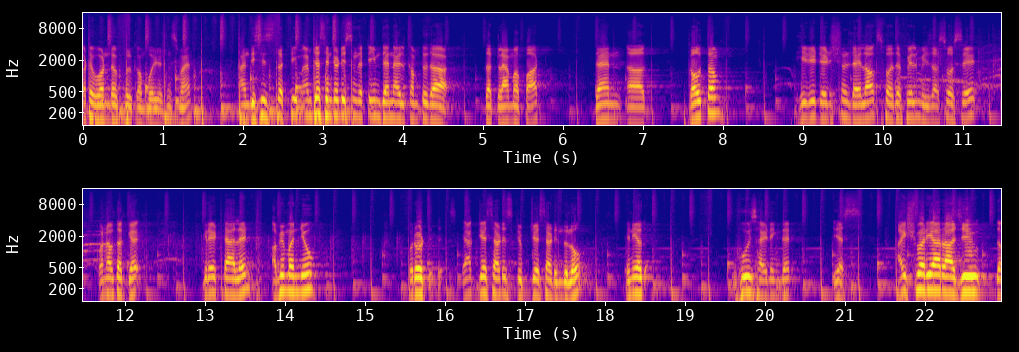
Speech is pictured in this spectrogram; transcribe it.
What a wonderful compositions, man. And this is the team. I'm just introducing the team, then I'll come to the, the glamour part. Then uh, Gautam, he did additional dialogues for the film. He's associate, one of the ge- great talent. Abhimanyu, wrote, act చేశాడు స్క్రిప్ట్ చేశాడు ఇందులో any who is hiding then ఎస్ ఐశ్వర్య రాజీవ్ ద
